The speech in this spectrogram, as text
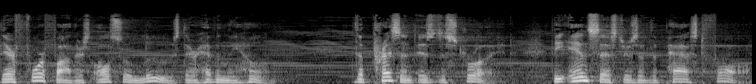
their forefathers also lose their heavenly home. The present is destroyed, the ancestors of the past fall,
